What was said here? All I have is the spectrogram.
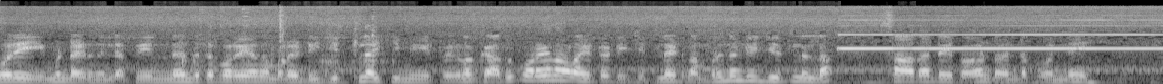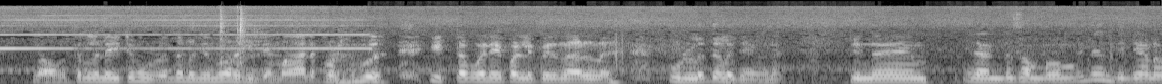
ഒരു എയിം ഉണ്ടായിരുന്നില്ല. പിന്നെ എന്നിട്ട് പറയുക നമ്മുടെ ഡിജിറ്റലാക്കി മീറ്ററുകളൊക്കെ അത് കുറേ നാളായിട്ടോ ഡിജിറ്റലായിട്ട് നമ്മളിന്നും ഡിജിറ്റലല്ല സാധാരണ ടൈപ്പ് ഉണ്ടോ എന്റെ പൊന്നെ. ലോകത്തുള്ള ലൈറ്റ് മുഴുവൻ തെളിഞ്ഞെന്ന് പറഞ്ഞില്ല? മാലപ്പുറം ഇട്ട പോലെ പള്ളിപ്പെരുന്നാളിൽ ഫുള്ള് തെളിഞ്ഞങ്ങനെ പിന്നെ രണ്ട് സംഭവം ഇത് എന്തിന്റെയാണോ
